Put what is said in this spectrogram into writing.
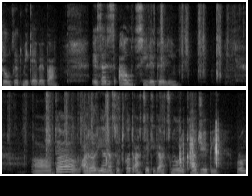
შეუძლიათ მიტევება. ეს არის აუცილებელი. და არ არიან ასე ვთქვათ არც ერთი და არც მეორე ქაჯები. რომ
